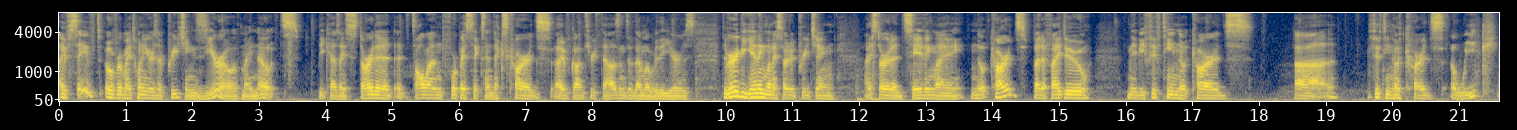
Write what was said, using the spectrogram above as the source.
I've saved over my 20 years of preaching zero of my notes because I started, it's all on 4x6 index cards. I've gone through thousands of them over the years. The very beginning when I started preaching, I started saving my note cards, but if I do maybe 15 note cards, uh, 15 note cards a week,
